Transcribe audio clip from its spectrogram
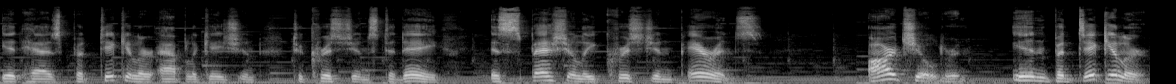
it has particular application to Christians today, especially Christian parents. Our children, in particular,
